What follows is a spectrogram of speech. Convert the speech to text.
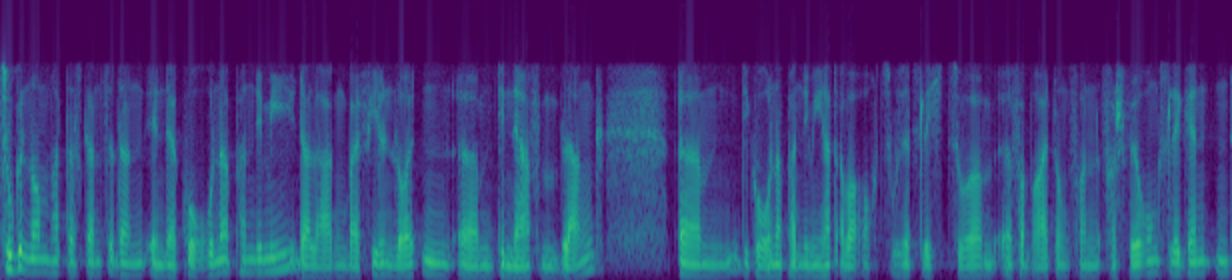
Zugenommen hat das Ganze dann in der Corona-Pandemie. Da lagen bei vielen Leuten ähm, die Nerven blank. Ähm, die Corona-Pandemie hat aber auch zusätzlich zur äh, Verbreitung von Verschwörungslegenden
